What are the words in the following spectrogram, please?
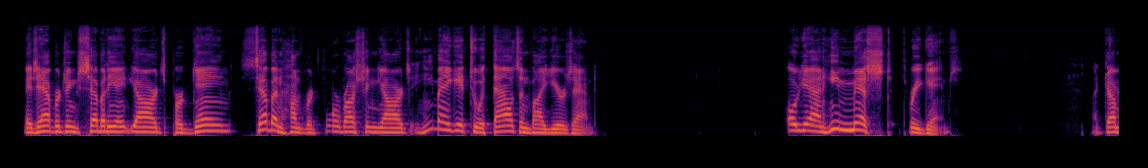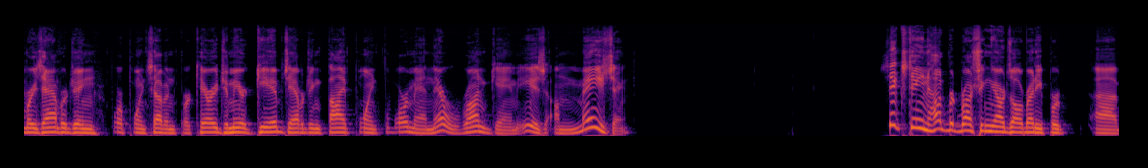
is averaging 78 yards per game, 704 rushing yards. He may get to 1,000 by year's end. Oh, yeah, and he missed three games. Montgomery's averaging 4.7 per carry. Jahmyr Gibbs averaging 5.4. Man, their run game is amazing. 1,600 rushing yards already for uh,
